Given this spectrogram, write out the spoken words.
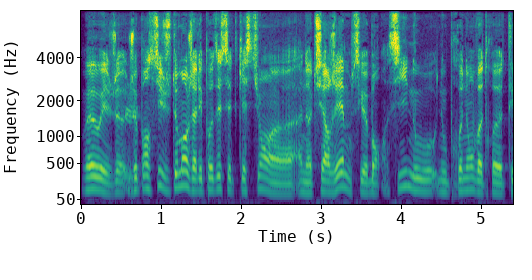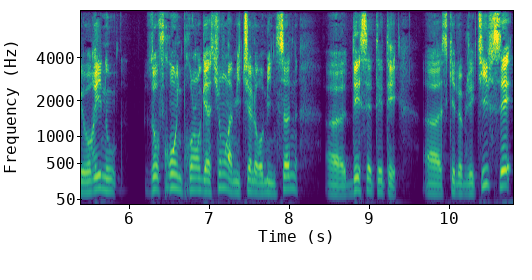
Oui, oui, je, je pense si justement j'allais poser cette question euh, à notre cher GM, parce que bon, si nous, prenons votre théorie, nous offrons une prolongation à Mitchell Robinson dès cet été. ce qui est l'objectif, c'est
